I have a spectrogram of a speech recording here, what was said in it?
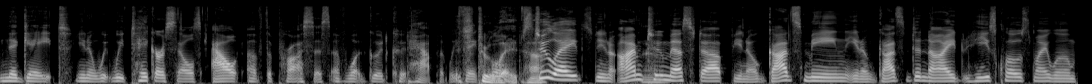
negate. You know, we, we take ourselves out of the process of what good could happen. We It's think, too well, late, It's huh? too late. You know, I'm too messed up. You know, God's mean. You know, God's denied. He's closed my womb.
